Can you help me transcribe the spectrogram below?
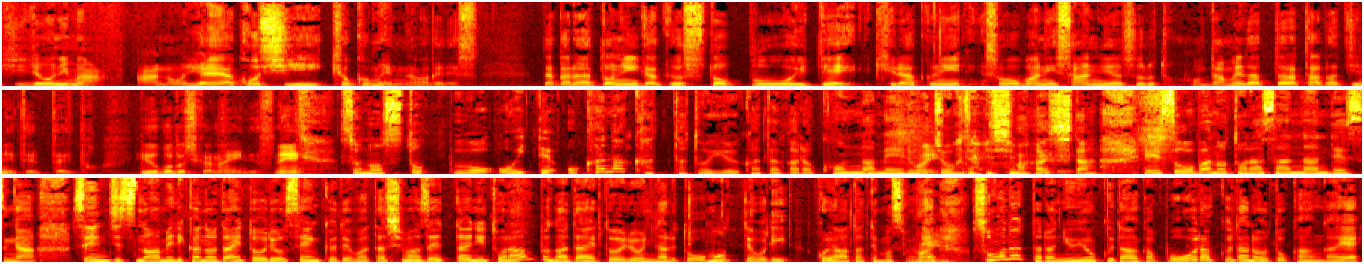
非常にまあ、あの、ややこしい局面なわけです。だから、とにかくストップを置いて、気楽に相場に参入すると。もうダメだったら直ちに撤退と。いうことしかないんですね。そのストップを置いておかなかったという方からこんなメールを頂戴しました。はい、え相場の虎さんなんですが、先日のアメリカの大統領選挙で私は絶対にトランプが大統領になると思っており、これは当たってますよね。はい、そうなったらニューヨークダウが暴落だろうと考え、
